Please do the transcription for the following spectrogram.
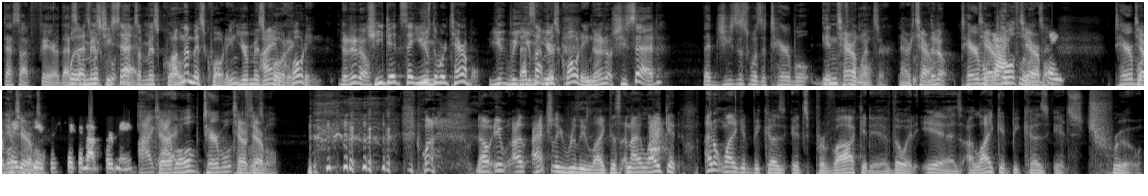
That's not fair. That's well, a that's what she said. That's a misquote. I'm not misquoting. You're misquoting. I misquoting. am quoting. No, no, no. She did say use You- the word terrible. You, but that's you, not misquoting. No, no, she said that Jesus was a terrible Yeah, terrible. They're terrible. No, no, terrible, Terrible, influencer. terrible. Thank, Terrible, Terrible, thank terrible. you for sticking up for me. I, terrible, I, terrible, terrible, influencer. terrible. no, it, I actually really like this, and I like it. I don't like it because it's provocative, though it is. I like it because it's true.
